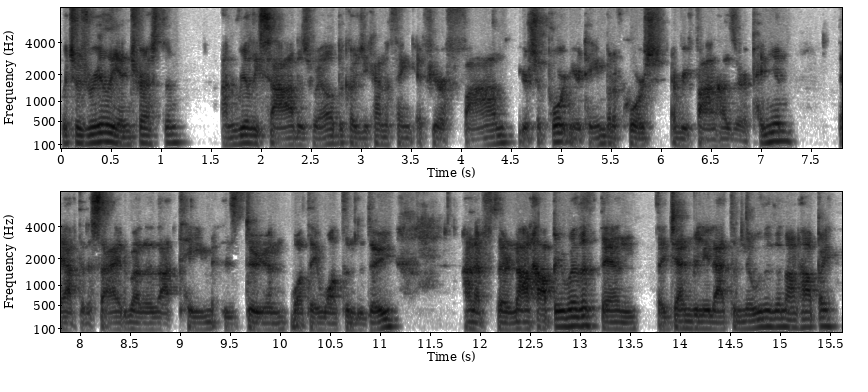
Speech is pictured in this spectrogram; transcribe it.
which was really interesting and really sad as well because you kind of think if you're a fan, you're supporting your team, but of course, every fan has their opinion. They have to decide whether that team is doing what they want them to do. And if they're not happy with it, then they generally let them know that they're not happy.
